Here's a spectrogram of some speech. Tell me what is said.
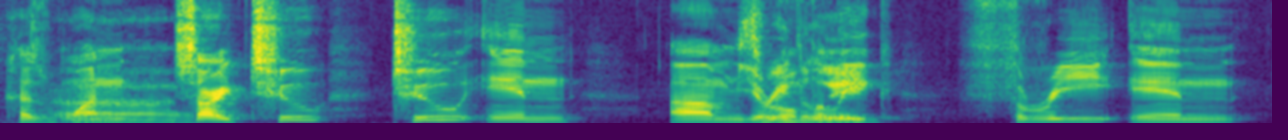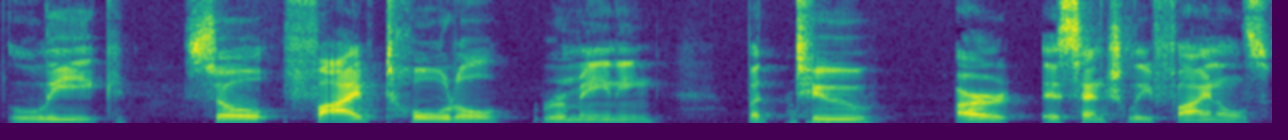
Because one, Uh, sorry, two, two in um, Three in Europa league. League, three in league. So five total remaining, but Mm-hmm. two are essentially finals.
